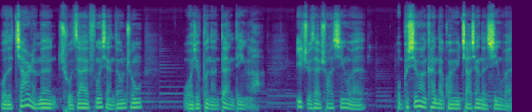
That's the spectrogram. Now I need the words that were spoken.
我的家人们处在风险当中，我就不能淡定了，一直在刷新闻。我不希望看到关于家乡的新闻，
